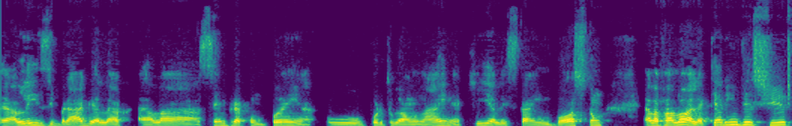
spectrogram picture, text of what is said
a Lazy Braga, ela, ela sempre acompanha o Portugal Online aqui, ela está em Boston ela fala: olha, quero investir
